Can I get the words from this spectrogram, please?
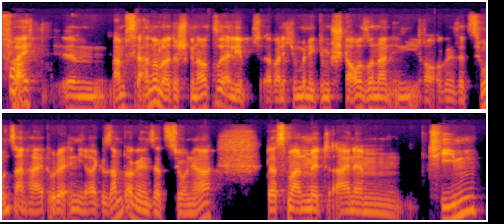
Vielleicht ähm, haben es ja andere Leute schon genauso erlebt, aber nicht unbedingt im Stau, sondern in ihrer Organisationseinheit oder in ihrer Gesamtorganisation, ja. Dass man mit einem Team,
